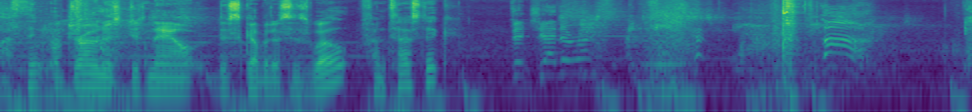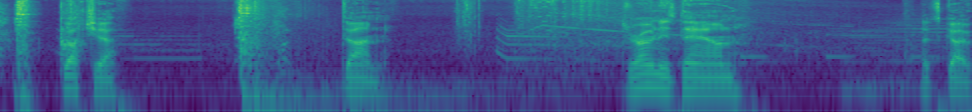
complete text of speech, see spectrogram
I think the drone has just now discovered us as well. Fantastic. Gotcha. Done. Drone is down. Let's go.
